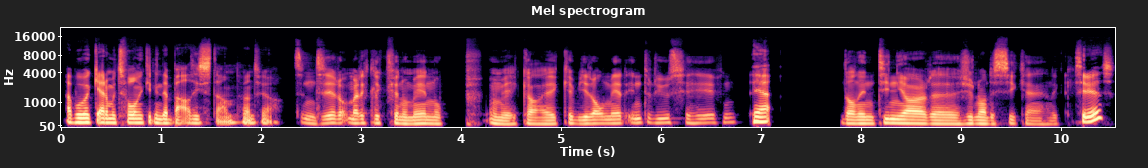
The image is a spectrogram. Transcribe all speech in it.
Aboubakar moet volgende keer in de basis staan. Want ja, Het is een zeer opmerkelijk fenomeen op een WK. Ik heb hier al meer interviews gegeven Ja. dan in tien jaar eh, journalistiek eigenlijk. serieus?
